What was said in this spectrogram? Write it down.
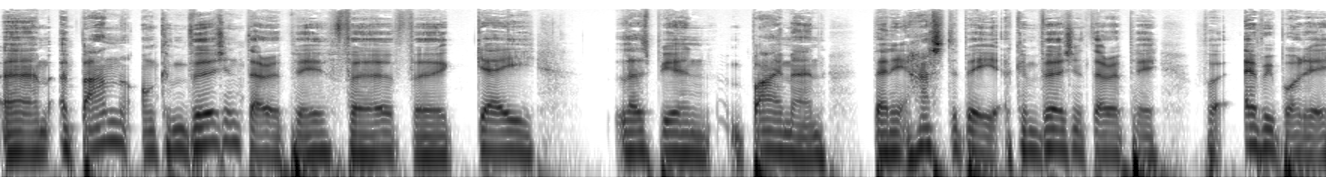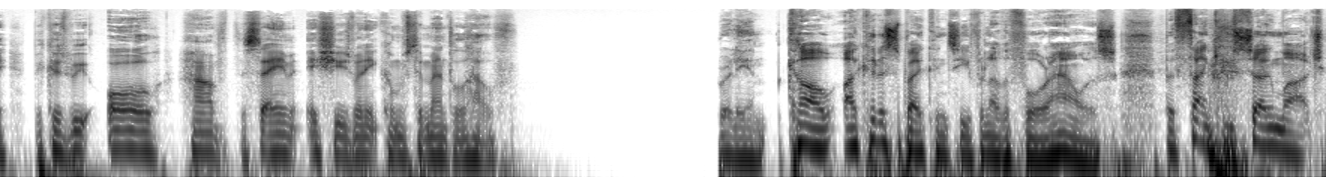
um, a ban on conversion therapy for, for gay, lesbian, bi men, then it has to be a conversion therapy for everybody because we all have the same issues when it comes to mental health. Brilliant. Carl, I could have spoken to you for another four hours, but thank you so much.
